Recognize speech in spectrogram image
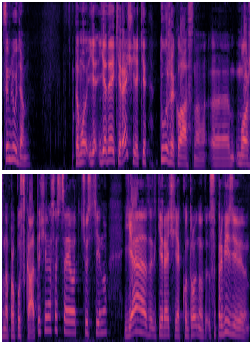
цим людям. Тому є є деякі речі, які дуже класно е, можна пропускати через ось цей от цю стіну. Є такі речі, як контроль, ну, супервізію,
